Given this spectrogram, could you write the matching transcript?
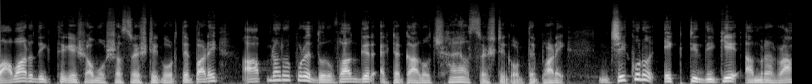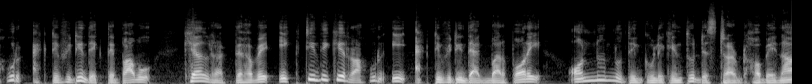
বাবার দিক থেকে সমস্যা সৃষ্টি করতে পারে, আপনার ওপরে দুর্ভাগ্যের একটা কালো ছায়া সৃষ্টি করতে পারে। যে কোনো একটি দিকে আমরা রাহুর অ্যাক্টিভিটি দেখতে পাবো। খেয়াল রাখতে হবে, একটি দিকে রাহুর এই অ্যাক্টিভিটি দেখবার পরে অন্যান্য দিকগুলি কিন্তু ডিস্টার্বড হবে না।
